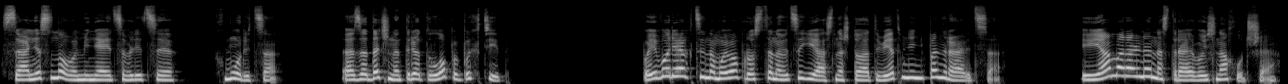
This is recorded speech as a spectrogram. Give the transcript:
Саня снова меняется в лице, хмурится. а Озадаченно трет лоб и пыхтит. По его реакции на мой вопрос становится ясно, что ответ мне не понравится. И я морально настраиваюсь на худшее.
